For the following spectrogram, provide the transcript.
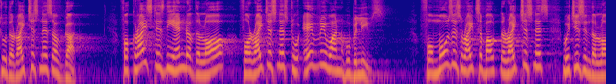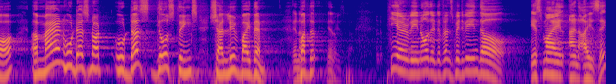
to the righteousness of God. For Christ is the end of the law for righteousness to everyone who believes. For Moses writes about the righteousness which is in the law, a man who does not who does those things shall live by them. Enough. But the Enough. Here we know the difference between the Ismail and Isaac.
